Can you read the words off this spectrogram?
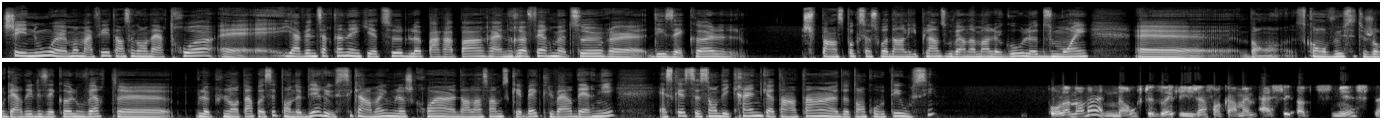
Chez nous, euh, moi, ma fille est en secondaire 3. Euh, il y avait une certaine inquiétude là, par rapport à une refermeture des écoles je pense pas que ce soit dans les plans du gouvernement Legault. Là, du moins, euh, bon, ce qu'on veut, c'est toujours garder les écoles ouvertes euh, le plus longtemps possible. on a bien réussi quand même, là, je crois, dans l'ensemble du Québec l'hiver dernier. Est-ce que ce sont des craintes que tu entends euh, de ton côté aussi? Pour le moment, non. Je te dirais que les gens sont quand même assez optimistes.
